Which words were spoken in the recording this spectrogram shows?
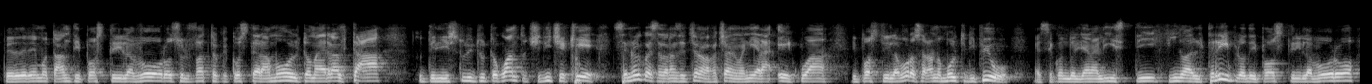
perderemo tanti posti di lavoro, sul fatto che costerà molto, ma in realtà tutti gli studi, tutto quanto ci dice che se noi questa transizione la facciamo in maniera equa, i posti di lavoro saranno molti di più. E secondo gli analisti fino al triplo dei posti di lavoro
